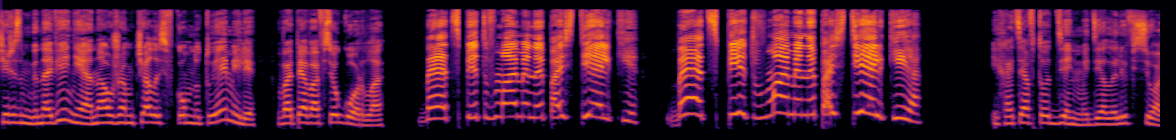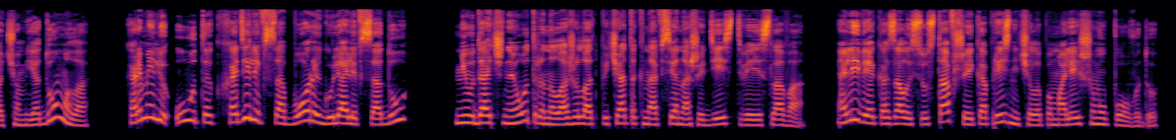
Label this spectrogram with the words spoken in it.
Через мгновение она уже мчалась в комнату Эмили, вопя во все горло. «Бет спит в маминой постельке! Бет спит в маминой постельке!» И хотя в тот день мы делали все, о чем я думала, кормили уток, ходили в собор и гуляли в саду, неудачное утро наложило отпечаток на все наши действия и слова. Оливия казалась уставшей и капризничала по малейшему поводу.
